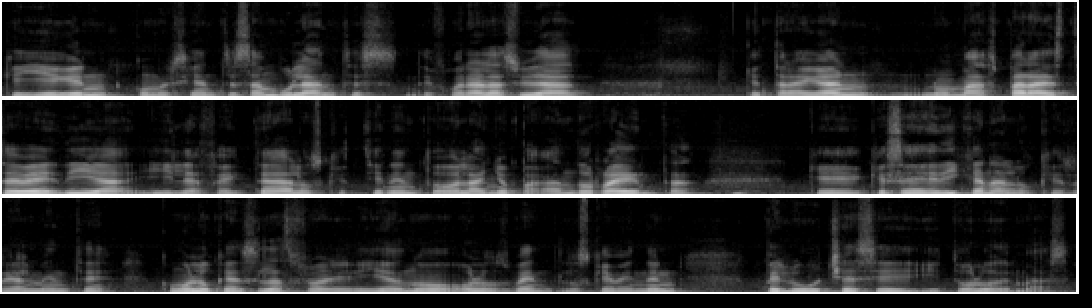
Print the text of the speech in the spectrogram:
que lleguen comerciantes ambulantes de fuera de la ciudad que traigan nomás para este día y le afecten a los que tienen todo el año pagando renta que, que se dedican a lo que realmente como lo que es las florerías no o los ven, los que venden peluches y todo lo demás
